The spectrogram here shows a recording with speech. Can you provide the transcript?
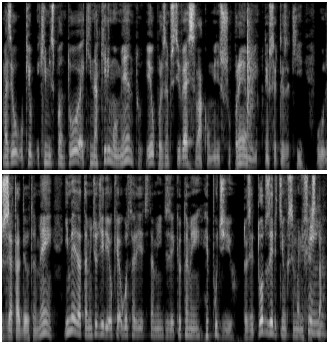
Mas eu, o, que, que me espantou é que naquele momento, eu, por exemplo, se estivesse lá com o ministro Supremo, e tenho certeza que o José Tadeu também, imediatamente eu diria, eu, que, eu gostaria de também dizer que eu também repudio. Quer dizer, todos eles tinham que se manifestar. Sim.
